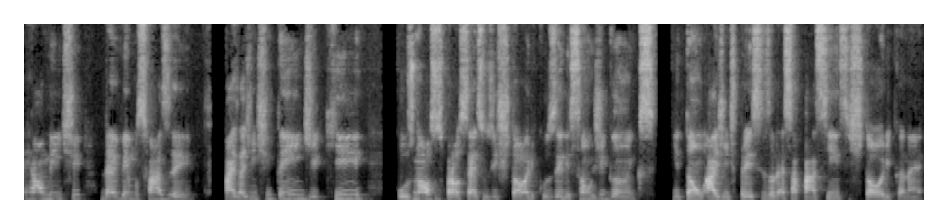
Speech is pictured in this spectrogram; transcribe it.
realmente devemos fazer. Mas a gente entende que os nossos processos históricos, eles são gigantes. Então, a gente precisa dessa paciência histórica, né?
